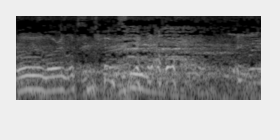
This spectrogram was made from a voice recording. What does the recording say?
Oh, Laura looks intense.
